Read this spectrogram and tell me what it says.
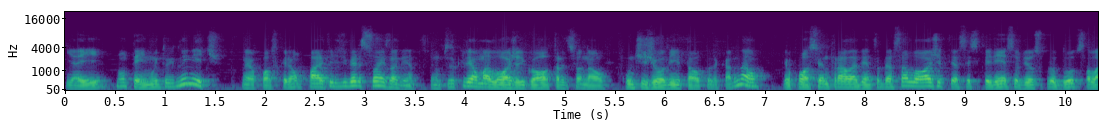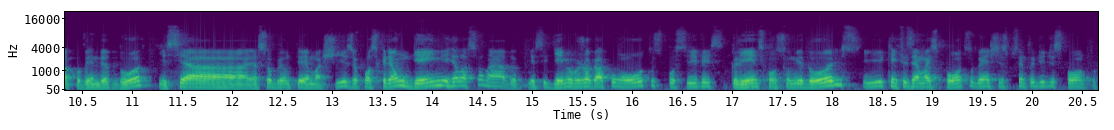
E aí não tem muito limite. Né? Eu posso criar um parque de diversões lá dentro. Eu não preciso criar uma loja igual tradicional, com tijolinho e tal, tudo cara. Não. Eu posso entrar lá dentro dessa loja, ter essa experiência, ver os produtos, falar com o vendedor. E se a, é sobre um tema X, eu posso criar um game relacionado. E esse game eu vou jogar com outros possíveis clientes consumidores e quem fizer mais pontos ganha X% de desconto,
